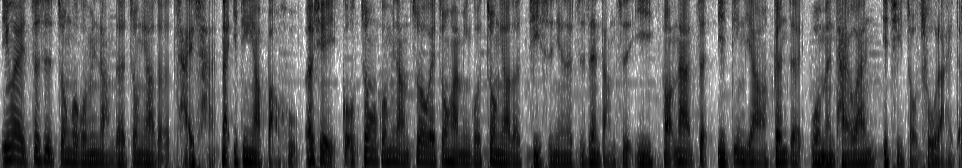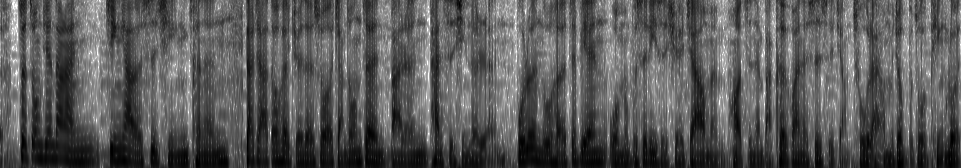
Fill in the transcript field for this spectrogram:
因为这是中国国民党的重要的财产，那一定要保护。而且国中国国民党作为中华民国重要的几十年的执政党之一，哦，那这一定要跟着我们台湾一起走出来的。这中间当然惊讶的事情，可能大家都会觉得说，蒋中正把人判死刑的人，不论如何，这边我们不是历史学家，我们好只能把客观。的事实讲出来，我们就不做评论。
